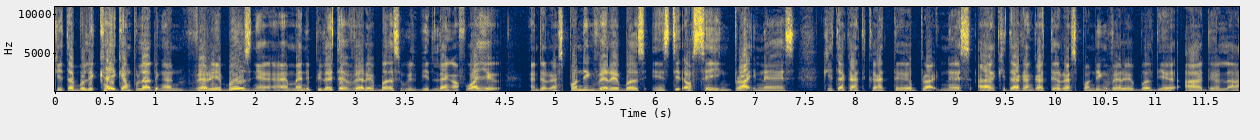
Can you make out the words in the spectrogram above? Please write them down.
kita boleh kaitkan pula dengan variablesnya eh. manipulated variables will be length of wire. And the responding variables instead of saying brightness kita kata kata brightness uh, kita akan kata responding variable dia adalah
